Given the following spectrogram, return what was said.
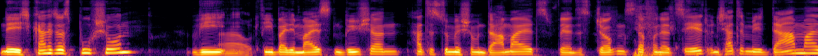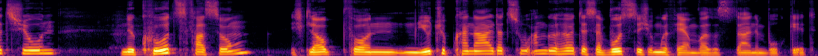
Nee, ich kannte das Buch schon. Wie, Ah, okay. wie bei den meisten Büchern hattest du mir schon damals während des Joggens davon erzählt. Und ich hatte mir damals schon eine Kurzfassung, ich glaube, von einem YouTube-Kanal dazu angehört. Deshalb wusste ich ungefähr, um was es da in dem Buch geht.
